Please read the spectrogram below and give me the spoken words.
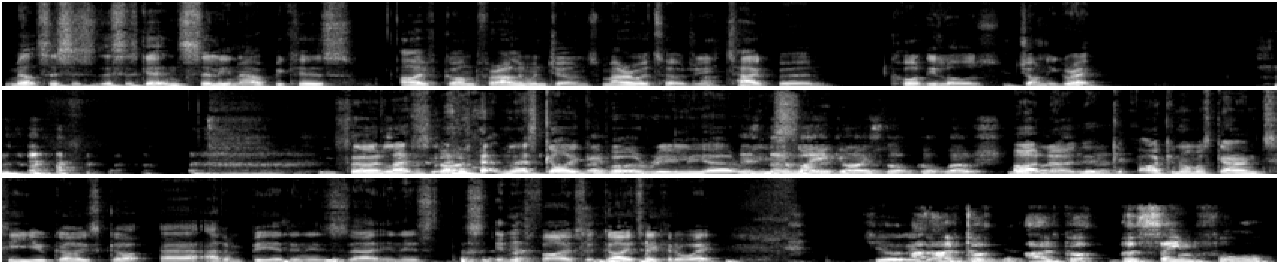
Milts, this is this is getting silly now because I've gone for Alun Wyn Jones, Maro Itoje, Tadhg Beirne, Courtney Lawes, Jonny Gray. so unless unless Guy can put a really uh, There's really no way Guy's not got Welsh. Oh more no! Welsh in the- there. I can almost guarantee you guys got uh, Adam Beard in his uh, in his in his five. So Guy, take it away. Surely I, I've got okay. I've got the same four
